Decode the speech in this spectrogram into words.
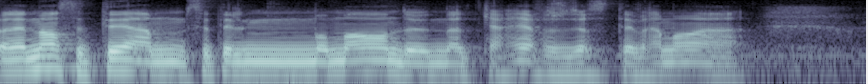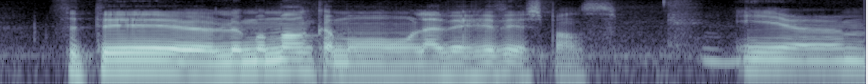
honnêtement, c'était le moment de notre carrière. Je veux dire, c'était vraiment c'était euh, le moment comme on l'avait rêvé, je pense. Euh,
